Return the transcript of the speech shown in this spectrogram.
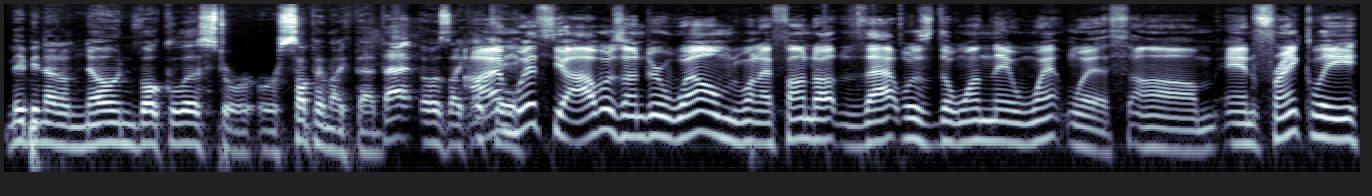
maybe not a known vocalist or, or something like that. That I was like, okay, I'm with you. I was underwhelmed when I found out that was the one they went with. Um, and frankly,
